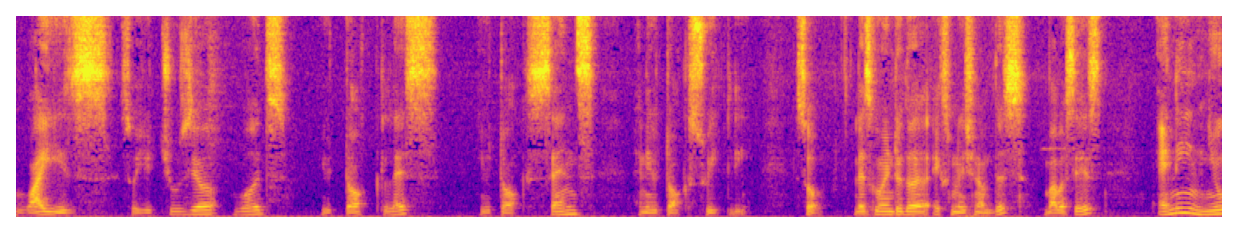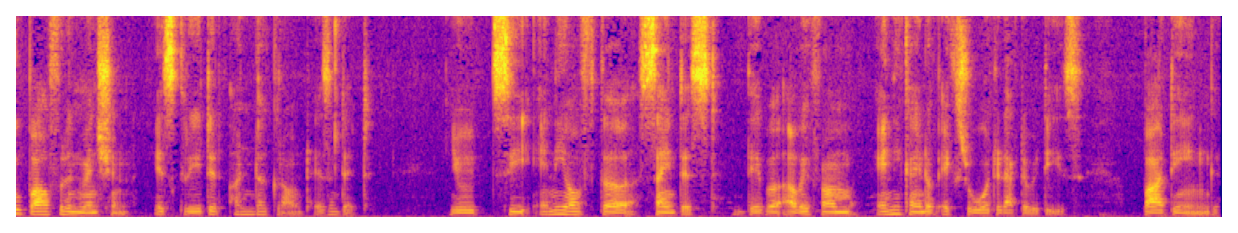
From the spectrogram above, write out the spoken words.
wise. So you choose your words, you talk less, you talk sense, and you talk sweetly. So let's go into the explanation of this. Baba says, any new powerful invention is created underground, isn't it? You see any of the scientists, they were away from any kind of extroverted activities, partying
